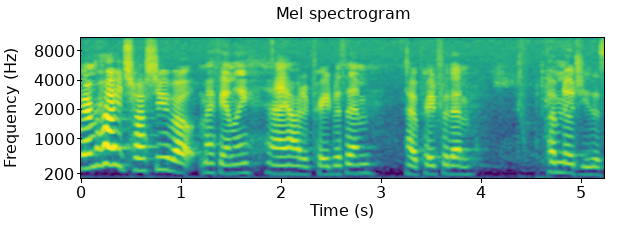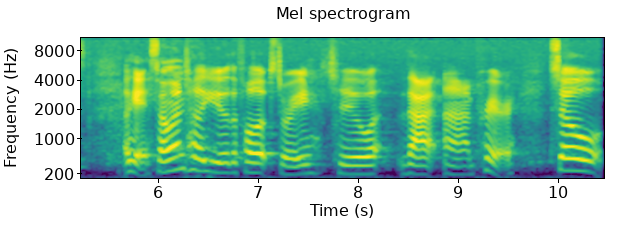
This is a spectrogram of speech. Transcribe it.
remember how I talked to you about my family and how I prayed with them, how I prayed for them, come know Jesus. Okay, so I want to tell you the follow-up story to that um, prayer. So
